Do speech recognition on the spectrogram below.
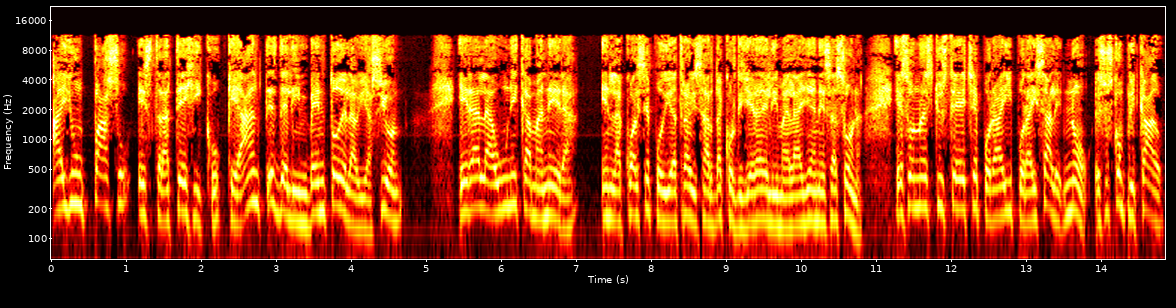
hay un paso estratégico que antes del invento de la aviación era la única manera en la cual se podía atravesar la cordillera del Himalaya en esa zona. Eso no es que usted eche por ahí y por ahí sale, no, eso es complicado.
